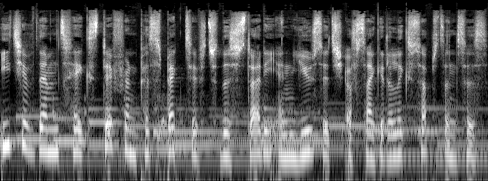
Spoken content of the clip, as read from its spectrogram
Each of them takes different perspectives to the study and usage of psychedelic substances,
